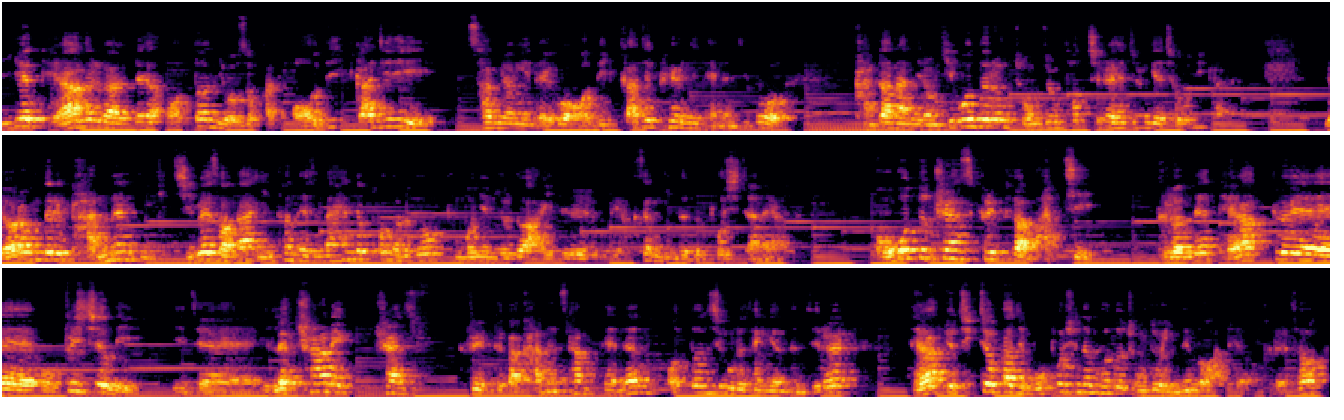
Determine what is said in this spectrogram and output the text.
이게 대학을 갈 때 어떤 요소까지 어디까지 설명이 되고 어디까지 표현이 되는지도 간단한 이런 기본들은 종종 터치를 해주는 게 좋으니까요 여러분들이 받는 집에서나 인터넷이나 핸드폰으로도 부모님들도 아이들 우리 학생분들도 보시잖아요. 그것도 트랜스크립트가 맞지. 그런데 대학교에 officially 이제 일렉트로닉 트랜스 크립트가 가는 상태는 어떤 식으로 생겼는지를 대학교 직전까지 못 보시는 분도 종종 있는 것 같아요. 그래서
